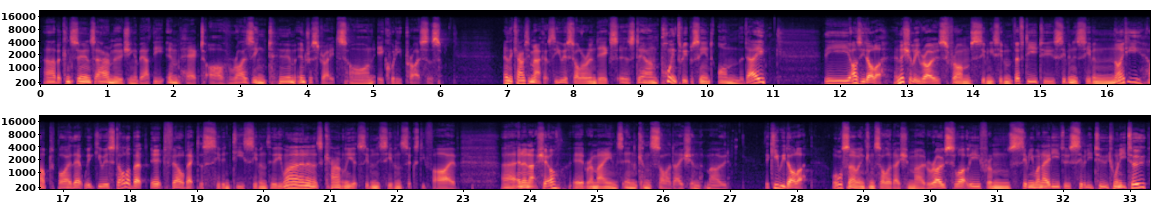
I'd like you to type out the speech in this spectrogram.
uh, but concerns are emerging about the impact of rising term interest rates on equity prices. In the currency markets, the US dollar index is down 0.3% on the day. The Aussie dollar initially rose from 77.50 to 77.90, helped by that weak US dollar, but it fell back to 77.31 and it's currently at 77.65. Uh, in a nutshell, it remains in consolidation mode. The Kiwi dollar, also in consolidation mode, rose slightly from 71.80 to 72.22.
